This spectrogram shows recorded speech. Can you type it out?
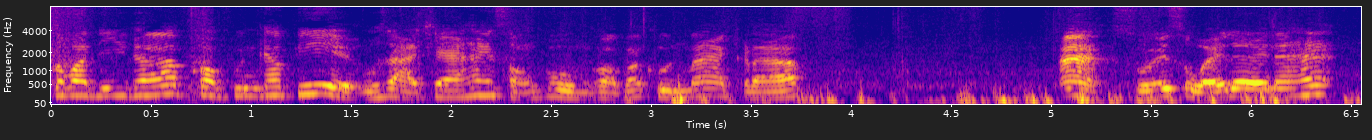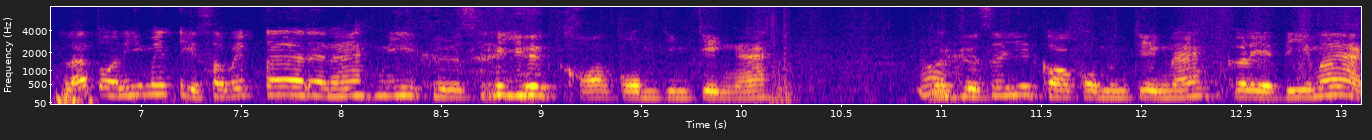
สวัสดีครับ ขอบคุณครับพี่อุตส่าห์แชร์ให้ 2 กลุ่มขอบพระคุณมากครับอะสวยๆเลยนะฮะ แล้วตัวนี้ไม่ติดสเวตเตอร์เลยนะ นี่คือเสื้อยืดคอกลมจริง ๆ นะ มันคือเสื้อยืดคอกลมจริงๆนะ เกรดดีมาก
